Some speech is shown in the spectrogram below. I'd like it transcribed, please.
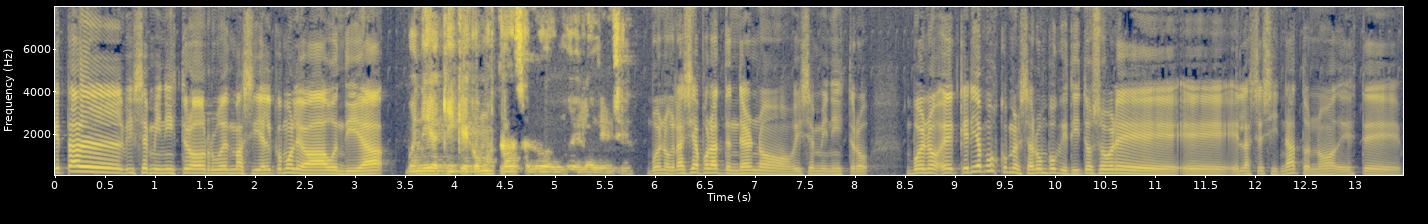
¿Qué tal, viceministro Rubén Maciel? ¿Cómo le va? Buen día. Buen día, Quique. ¿Cómo estás? Saludos de la audiencia. Bueno, gracias por atendernos, viceministro. Bueno, eh, queríamos conversar un poquitito sobre eh, el asesinato, ¿no? De este,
